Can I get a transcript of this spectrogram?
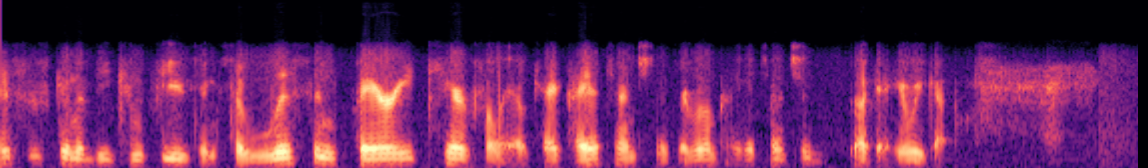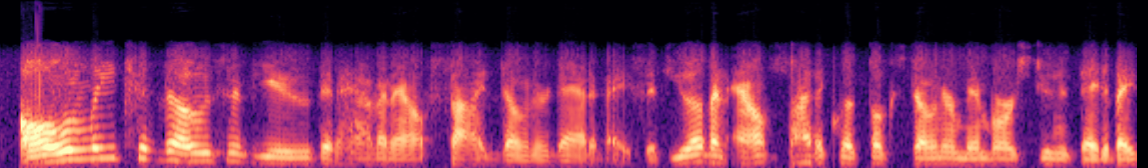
this is going to be confusing. So listen very carefully, okay? Pay attention. Is everyone paying attention? Okay, here we go. Only to those of you that have an outside donor database. If you have an outside of QuickBooks donor member or student database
